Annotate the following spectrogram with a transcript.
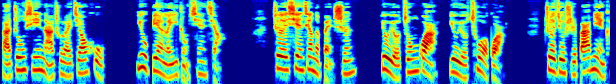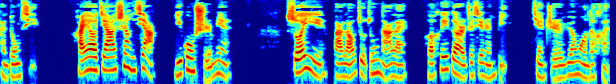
把中心拿出来交互，又变了一种现象。这现象的本身又有中卦，又有错卦，这就是八面看东西，还要加上下，一共十面。所以，把老祖宗拿来和黑格尔这些人比，简直冤枉的很。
